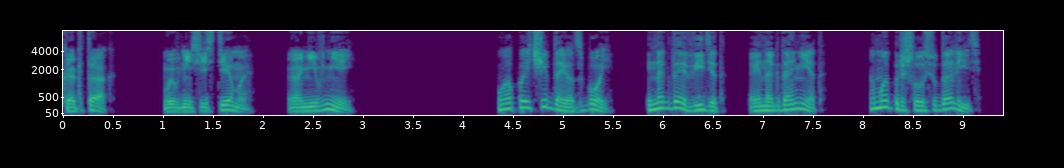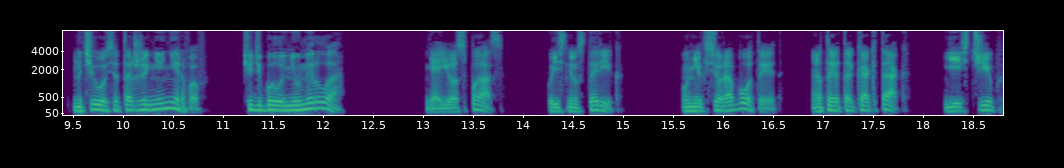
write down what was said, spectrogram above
«Как так? Вы вне системы, а не в ней?» У АП чип дает сбой. Иногда видит, а иногда нет. А мой пришлось удалить. Началось отторжение нервов. Чуть было не умерла. «Я ее спас», — пояснил старик. «У них все работает. А ты это как так? Есть чип,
